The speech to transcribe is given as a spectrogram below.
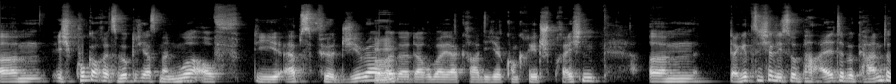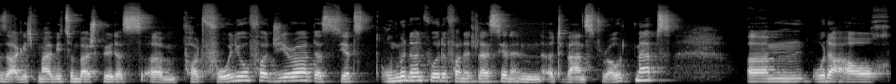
Ähm, ich gucke auch jetzt wirklich erstmal nur auf die Apps für Jira, mhm. weil wir darüber ja gerade hier konkret sprechen. Ähm, da gibt es sicherlich so ein paar alte Bekannte, sage ich mal, wie zum Beispiel das ähm, Portfolio for Jira, das jetzt umbenannt wurde von Atlassian in Advanced Roadmaps. Ähm, oder auch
